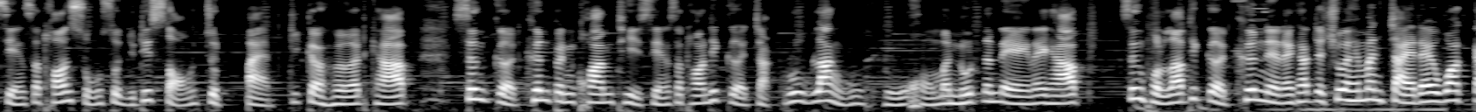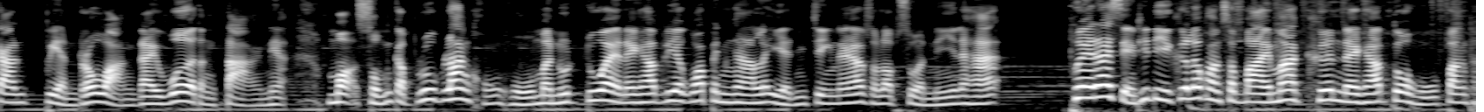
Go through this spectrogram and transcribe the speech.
เสียงสะท้อนสูงสุดอยู่ที่ 2.8 GHz ครับ ซึ่งเกิดขึ้นเป็นความถี่เสียงสะท้อนที่เกิดจากรูปร่างของหูของมนุษย์นั่นเองนะครับ ซึ่งผลลัพธ์ที่เกิดขึ้นเนี่ยนะครับจะช่วยให้มั่นใจได้ว่าการเปลี่ยนระหว่างไดเวอร์ต่างๆเนี่ยเหมาะสมกับรูปร่างของหูมนุษย์ด้วยนะครับ เรียกว่าเป็นงานละเอียดจริงๆนะครับสำหรับส่วนนี้นะฮะ พื่อให้ได้เสียงที่ดีขึ้นและความสบายมากขึ้นนะครับ ตัวหูฟังท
